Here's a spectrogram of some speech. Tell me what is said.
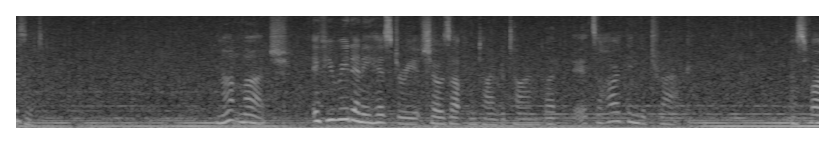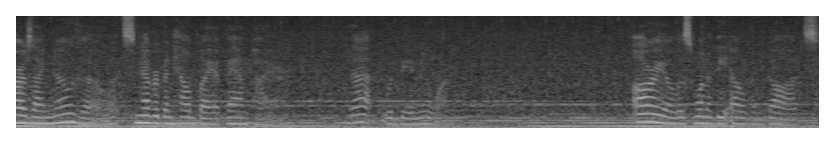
is it? Not much. If you read any history, it shows up from time to time, but it's a hard thing to track. As far as I know, though, it's never been held by a vampire. That would be a new one. Auri-El is one of the Elven gods.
